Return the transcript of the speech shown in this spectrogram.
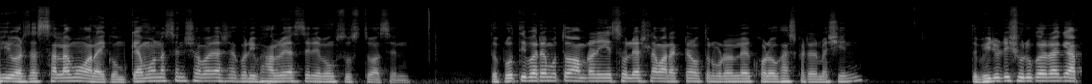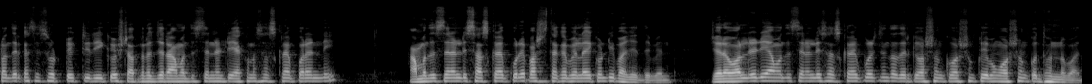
ভিউয়ার্স আসসালামু আলাইকুম। কেমন আছেন সবাই? আশা করি ভালোই আছেন এবং সুস্থ আছেন। তো প্রতিবারের মতো আমরা নিয়ে চলে আসলাম আর একটা নতুন মডেলের খড়ো ঘাস কাটার মেশিন তো ভিডিওটি শুরু করার আগে আপনাদের কাছে ছোট্ট একটি রিকোয়েস্ট আপনারা যারা আমাদের চ্যানেলটি এখনও সাবস্ক্রাইব করেননি, আমাদের চ্যানেলটি সাবস্ক্রাইব করে পাশে থাকা বেল আইকনটি বাজিয়ে দেবেন। যারা অলরেডি আমাদের চ্যানেলটি সাবস্ক্রাইব করেছেন, তাদেরকে অসংখ্য অসংখ্য এবং অসংখ্য ধন্যবাদ।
